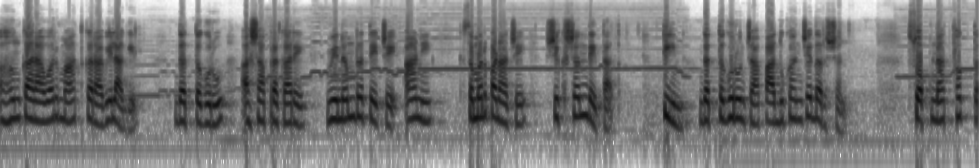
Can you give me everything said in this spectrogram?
अहंकारावर मात करावी लागेल. दत्तगुरू अशा प्रकारे विनम्रतेचे आणि समर्पणाचे शिक्षण देतात. तीन दत्तगुरूंच्या पादुकांचे दर्शन. स्वप्नात फक्त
